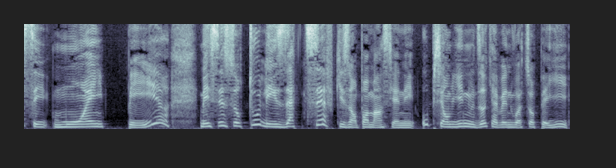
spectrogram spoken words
c'est moins pire, mais c'est surtout les actifs qu'ils n'ont pas mentionnés. Oups, ils ont oublié de nous dire qu'il y avait une voiture payée.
